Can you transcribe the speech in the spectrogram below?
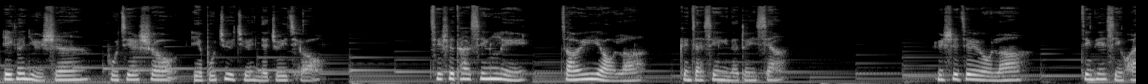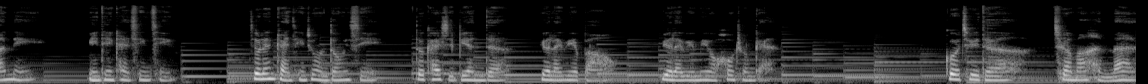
一个女生不接受也不拒绝你的追求，其实她心里早已有了更加心仪的对象。于是就有了今天喜欢你，明天看心情，就连感情这种东西都开始变得越来越薄，越来越没有厚重感。过去的车马很慢，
